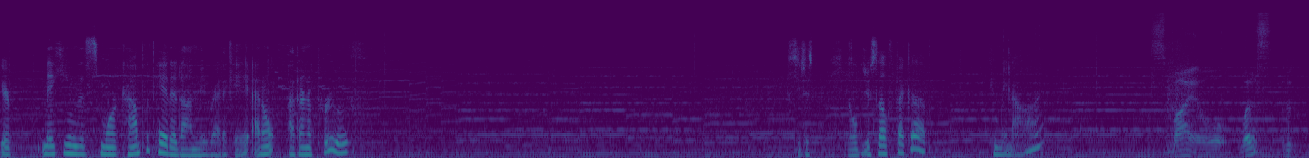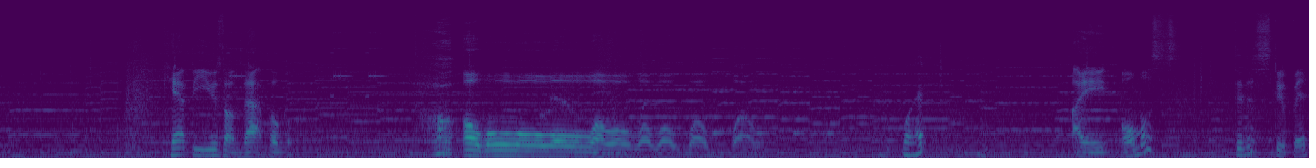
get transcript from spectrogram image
You're making this more complicated on me, Raticate. I don't, I don't approve. So you just healed yourself back up. Can we not? Smile. What is? Can't be used on that Pokemon. Oh, whoa, whoa, whoa, whoa, whoa, whoa, whoa, whoa, whoa. What? I almost did it stupid.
